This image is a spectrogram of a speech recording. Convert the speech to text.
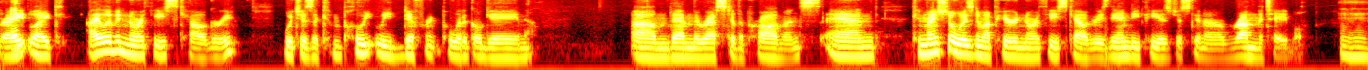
right. And, like I live in Northeast Calgary which is a completely different political game um, than the rest of the province. And conventional wisdom up here in Northeast Calgary is the NDP is just going to run the table. Mm-hmm.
